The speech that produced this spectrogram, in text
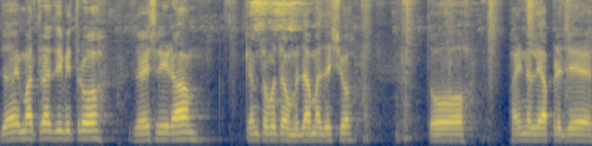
જય માતાજી મિત્રો, જય શ્રી રામ. કેમ છો બધા? મજામાં જશો તો ફાઇનલી આપણે જે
